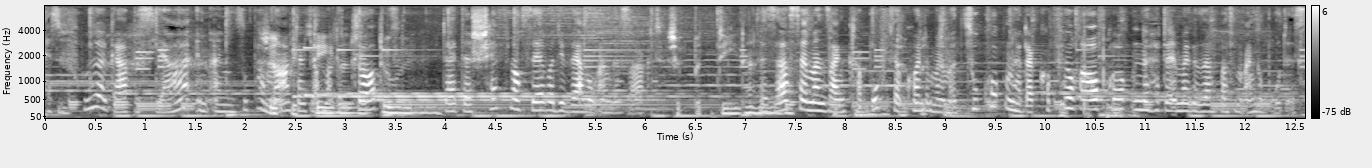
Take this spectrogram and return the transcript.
Also früher gab es ja in einem Supermarkt, da habe ich auch mal gejobbt, da hat der Chef noch selber die Werbung angesagt. Da saß er immer in seinem Kabuff, da konnte man immer zugucken, hat der Kopfhörer aufgehoben und dann hat er immer gesagt, was im Angebot ist.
